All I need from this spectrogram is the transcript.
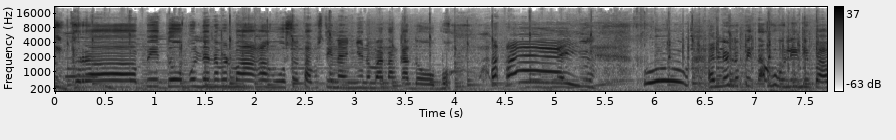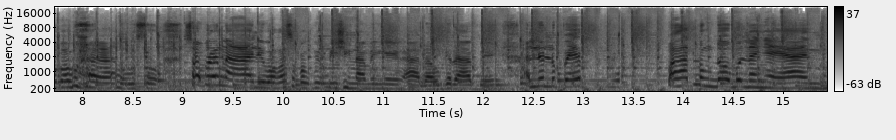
Ay, grabe. Double na naman mga kanguso. Tapos tinan nyo naman ang kadobo. Ay! Woo! Ang lulupit ang huli ni Papa mga kanguso. Sobrang naaliw ako sa pagpipishing namin ngayong araw. Grabe. Ang lulupit. Pangatlong double na niya yan.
